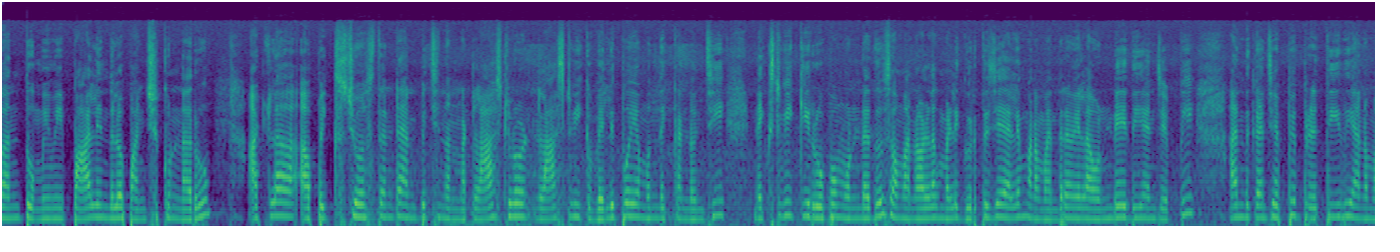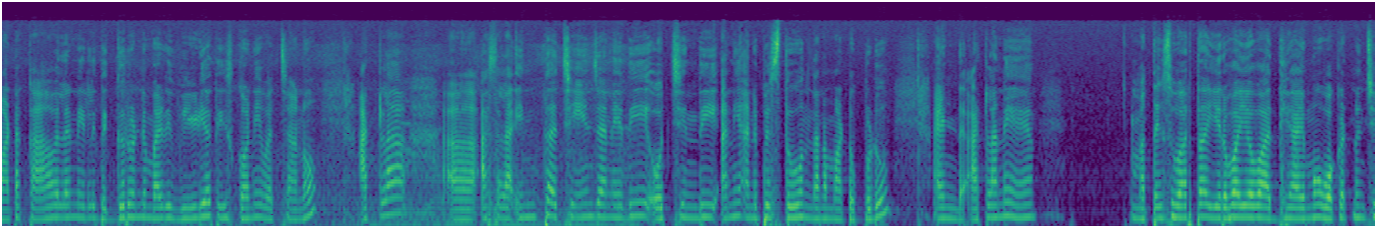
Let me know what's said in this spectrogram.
వంతు మీ మీ పాలు ఇందులో పంచుకున్నారు. అట్లా ఆ పిక్స్ చూస్తుంటే అనిపించింది అనమాట లాస్ట్లో లాస్ట్ వీక్ వెళ్ళిపోయే ముందు ఇక్కడ నుంచి నెక్స్ట్ వీక్ ఈ రూపం ఉండదు. సో మన వాళ్ళకి మళ్ళీ గుర్తు చేయాలి మనం అందరం ఇలా ఉండేది అని చెప్పి అందుకని చెప్పి ప్రతిదీ అనమాట కావాలని వెళ్ళి దగ్గరుండి మరి వీడియో తీసుకొని వచ్చాను. అట్లా అసలు ఇంత చేంజ్ అనేది వచ్చింది అని అనిపిస్తూ ఉందన్నమాట ఇప్పుడు. అండ్ అట్లానే మతేశ్వార్త వార్త ఇరవయవ అధ్యాయము ఒకటి నుంచి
